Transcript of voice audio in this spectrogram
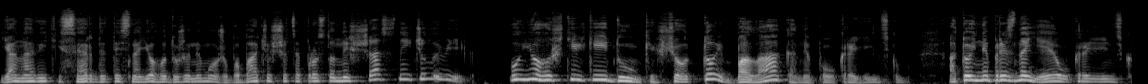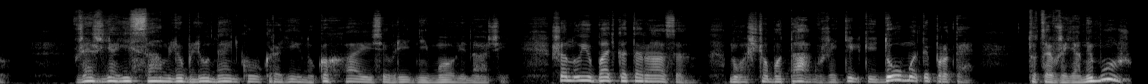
Я навіть і сердитись на його дуже не можу, бо бачу, що це просто нещасний чоловік. У його ж тільки й думки, що той балака не по-українському, а той не признає українського. Вже ж я і сам люблю неньку Україну, кохаюся в рідній мові нашій. Шаную батька Тараса. Ну, а щоб отак вже тільки й думати про те, то це вже я не можу.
